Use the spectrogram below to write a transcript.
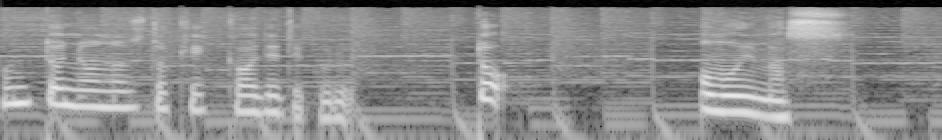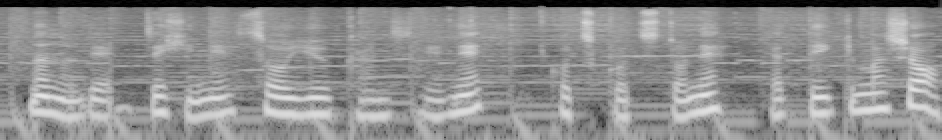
本当におのずと結果は出てくると思います。なので是非ねそういう感じでねコツコツとねやっていきましょ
